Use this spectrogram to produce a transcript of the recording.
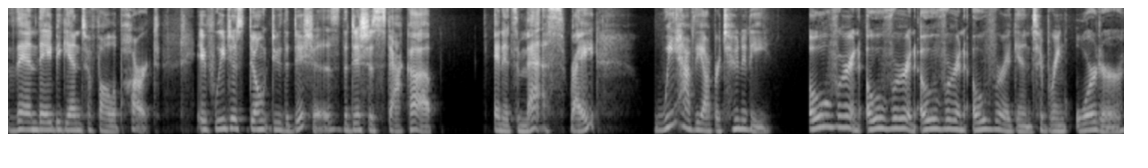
then they begin to fall apart. If we just don't do the dishes, the dishes stack up and it's a mess, right? We have the opportunity over and over and over and over again to bring order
